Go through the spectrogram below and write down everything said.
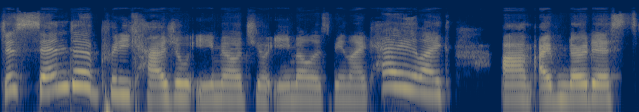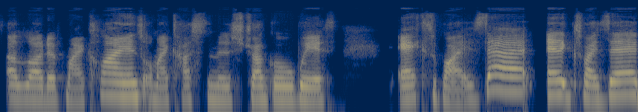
just send a pretty casual email to your email as being like, hey, like um, I've noticed a lot of my clients or my customers struggle with X, Y, Z, X, Y, Z.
